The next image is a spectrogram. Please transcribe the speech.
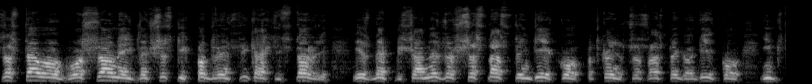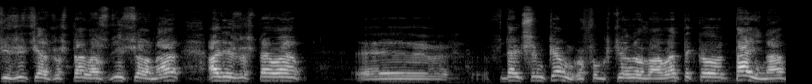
zostało ogłoszone i we wszystkich podręcznikach historii jest napisane, że w XVI wieku, pod koniec XVI wieku inkwizycja została zniesiona, ale została e, w dalszym ciągu funkcjonowała, tylko tajna.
